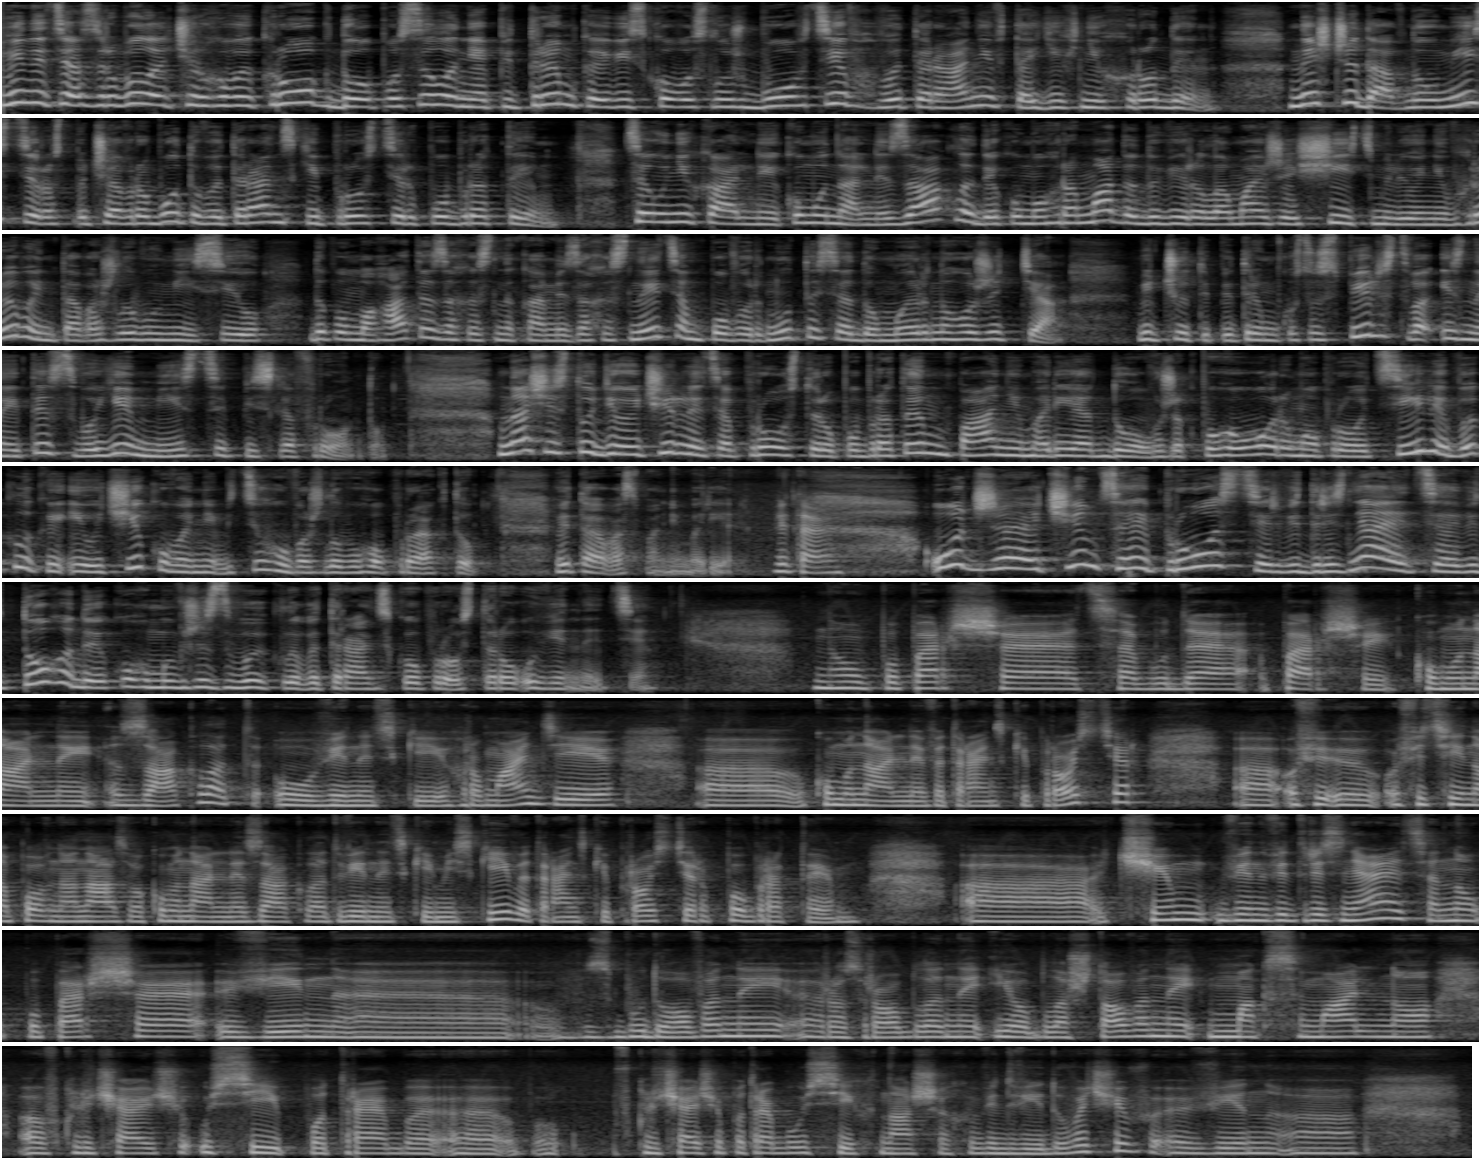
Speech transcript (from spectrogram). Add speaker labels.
Speaker 1: Вінниця зробила черговий крок до посилення підтримки військовослужбовців, ветеранів та їхніх родин. Нещодавно у місті розпочав роботу ветеранський простір побратим. Це унікальний комунальний заклад, якому громада довірила майже 6 мільйонів гривень та важливу місію допомагати захисникам і захисницям повернутися до мирного життя, відчути підтримку суспільства і знайти своє місце після фронту. В нашій студії очільниця простору побратим пані Марія Довжик. Поговоримо про цілі, виклики і очікування від цього важливого проекту. Вітаю вас, пані Марія.
Speaker 2: Вітаю.
Speaker 1: Отже, чим цей простір відрізняється від того, до якого ми вже звикли ветеранського простору у Вінниці?
Speaker 2: Ну, по-перше, це буде перший комунальний заклад у Вінницькій громаді, е, комунальний ветеранський простір. Е, Офіційна повна назва комунальний заклад Вінницький міський ветеранський простір побратим. Е, Чим він відрізняється? Ну, по-перше, він е, збудований, розроблений і облаштований максимально е, включаючи усі потреби. Е, включаючи потреби усіх наших відвідувачів, він е,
